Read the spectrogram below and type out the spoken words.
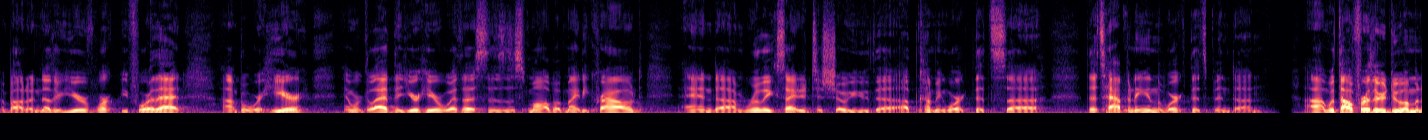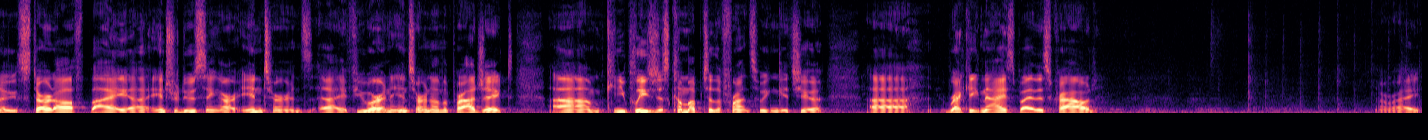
about another year of work before that. Uh, but we're here, and we're glad that you're here with us. This is a small but mighty crowd, and I'm really excited to show you the upcoming work that's that's happening and the work that's been done. Uh, without further ado, I'm going to start off by uh, introducing our interns. Uh, if you are an intern on the project, um, can you please just come up to the front so we can get you uh, recognized by this crowd? All right.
